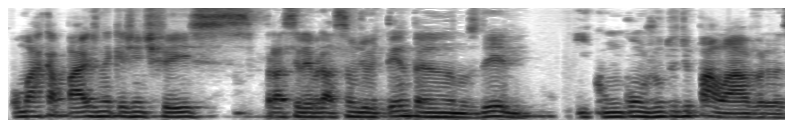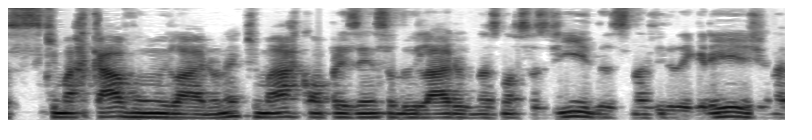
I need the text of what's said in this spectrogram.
o marca-página que a gente fez para a celebração de 80 anos dele, e com um conjunto de palavras que marcavam o Hilário, né? que marcam a presença do Hilário nas nossas vidas, na vida da igreja, na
